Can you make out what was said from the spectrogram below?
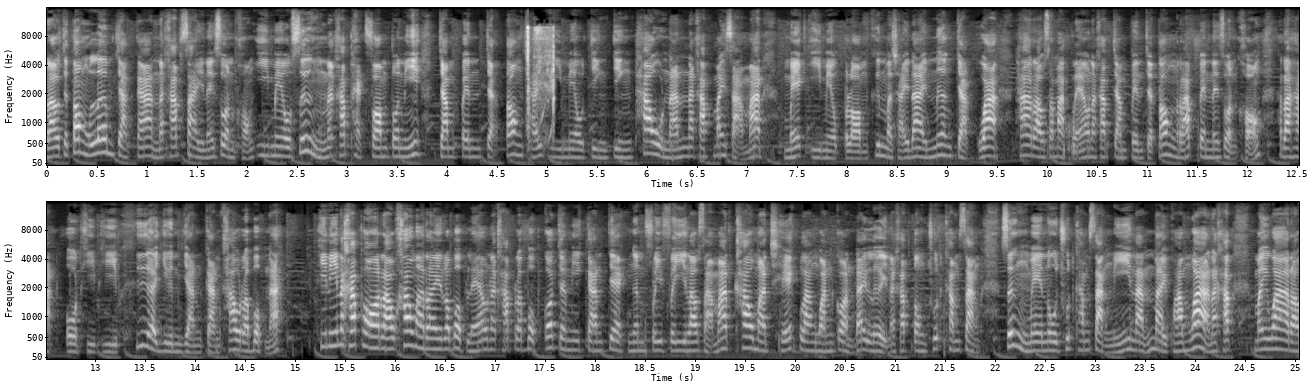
เราจะต้องเริ่มจากการนะครับใส่ในส่วนของอีเมล ซึ่งนะครับแพลตฟอร์มตัวนี้จำเป็นจะต้องใช้อีเมลจริง ๆ เท่านั้นนะครับไม่สามารถ make อีเมลปลอมขึ้นมาใช้ได้เนื่องจากว่าถ้าเราสมัครแล้วนะครับจำเป็นจะต้องรับเป็นในส่วนของรหัส OTP เพื่อยืนยันการเข้าระบบนะ ทีนี้นะครับพอเราเข้ามาในระบบแล้วนะครับระบบก็จะมีการแจกเงินฟรีๆเราสามารถเข้ามาเช็ครางวัลก่อนได้เลยนะครับตรงชุดคำสั่ง ซึ่งเมนูชุดคำสั่งนี้นั้นหมายความว่านะครับไม่ว่าเรา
